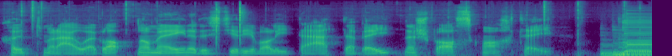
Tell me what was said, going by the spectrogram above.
könnte man auch glatt noch meinen, dass die Rivalitäten beiden Spass gemacht haben.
